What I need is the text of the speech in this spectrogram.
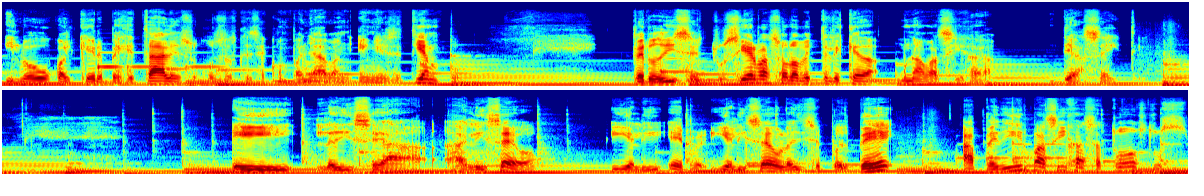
y luego cualquier vegetales o cosas que se acompañaban en ese tiempo. Pero dice, tu sierva solamente le queda una vasija de aceite. Y le dice a, Eliseo, eh, y, Eliseo le dice, pues ve a pedir vasijas a todos tus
